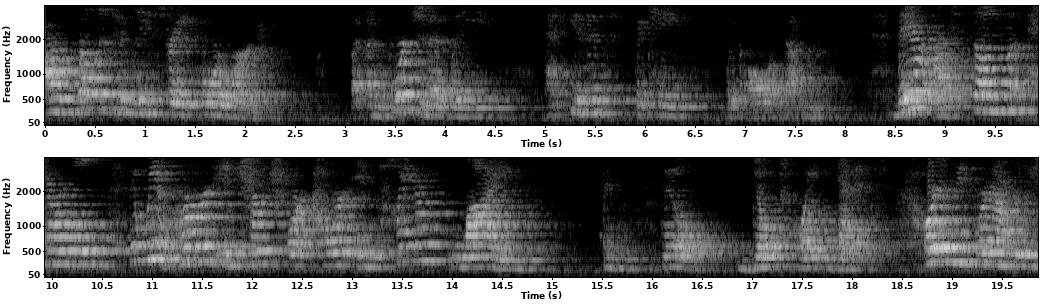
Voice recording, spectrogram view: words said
are relatively straightforward, but unfortunately, that isn't the case with all of them. There are some parables that we have heard in church for our entire lives, and we still don't quite get it. Or at least we're not really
